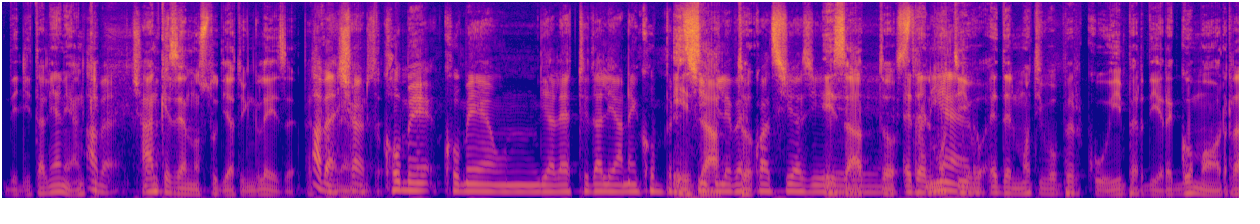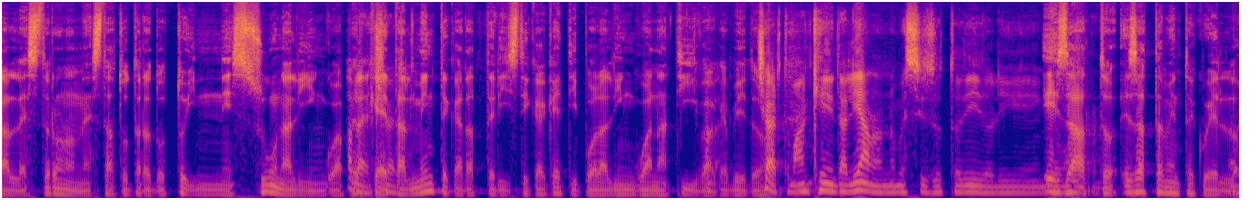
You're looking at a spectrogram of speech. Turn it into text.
degli italiani, anche, Vabbè, certo. anche se hanno studiato inglese. Vabbè, ovviamente- certo, come, come un dialetto italiano è incomprensibile per qualsiasi esatto. Ed, è motivo, ed è il motivo per cui per dire Gomorra all'estero non è stato tradotto in nessuna lingua Vabbè, perché certo. è talmente caratteristica che è tipo la lingua nativa, capito? Certo, ma anche in italiano hanno messo i sottotitoli. Esatto, Gomorra. esattamente quello.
